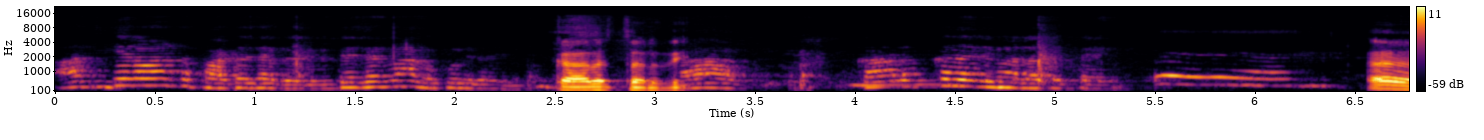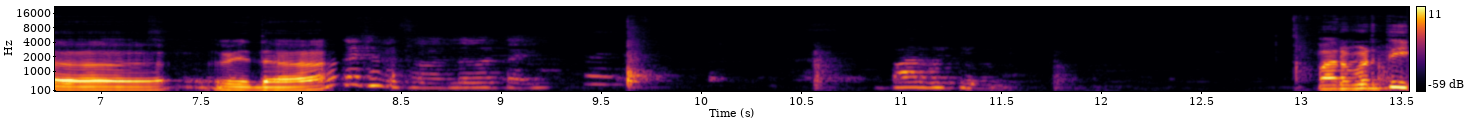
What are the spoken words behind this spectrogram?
आज गेला वाटतं फाटाच्या घरी. त्याच्यामागे पुढे जाईल कालच चालते हा. कालच मला तर काय अ, वेदा. कशाला समजलं बरं ताई? पार्वती पार्वती?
